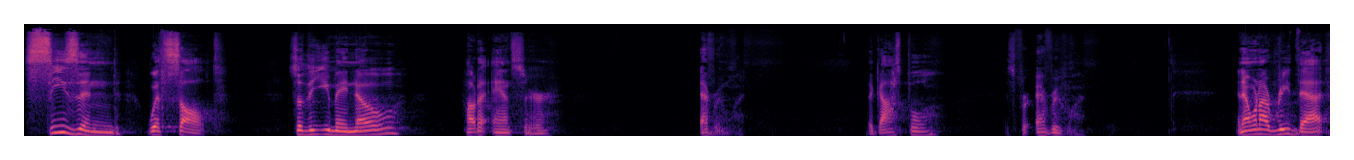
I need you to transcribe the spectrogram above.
seasoned with salt, so that you may know how to answer everyone. The gospel is for everyone. And now, when I read that,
